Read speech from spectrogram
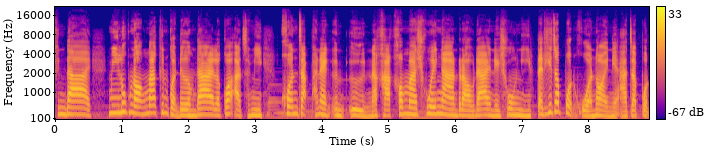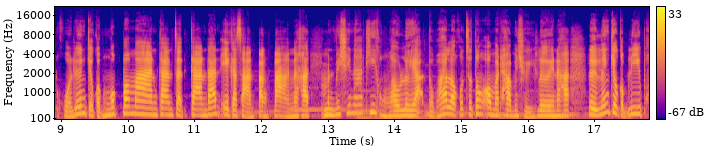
ขึ้นได้ มีลูกน้องมากขึ้นกว่าเดิมได้ แล้วก็อาจจะมีคนจากแผนกอื่น ๆนะคะ เข้ามาช่วยงานเราได้ในช่วงนี้ แต่ที่จะปวดหัวหน่อยเนี่ยอาจจะปวดหัวเรื่องเกี่ยวกับงบประมาณ การจัดการด้านเอกสารต่างๆนะคะ มันไม่ใช่หน้าที่ของเราเลยอะแต่ว่าเราก็จะต้องเอามาทำเฉยเลยนะคะหรือเรื่องเกี่ยวกับรีพ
